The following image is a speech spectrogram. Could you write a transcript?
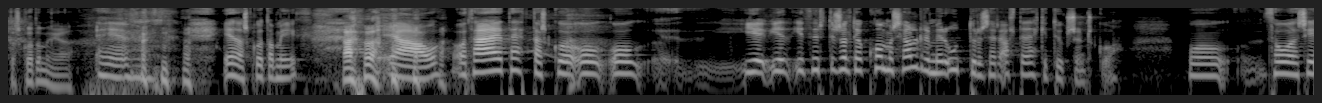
það skota mig ja. eh, eða skota mig já og það er þetta sko og, og ég, ég, ég þurfti svolítið að koma sjálfur mér út úr þessari allt eða ekki tuksun sko og þó að sé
